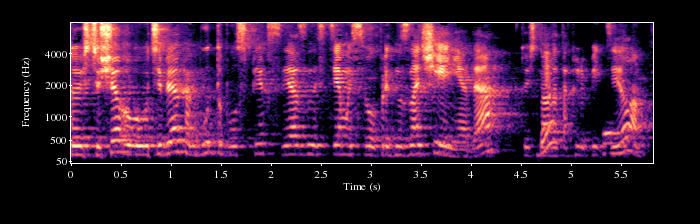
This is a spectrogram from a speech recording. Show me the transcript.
То есть еще у тебя как будто бы успех связан с темой своего предназначения, да? То есть да? надо так любить да. дело.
